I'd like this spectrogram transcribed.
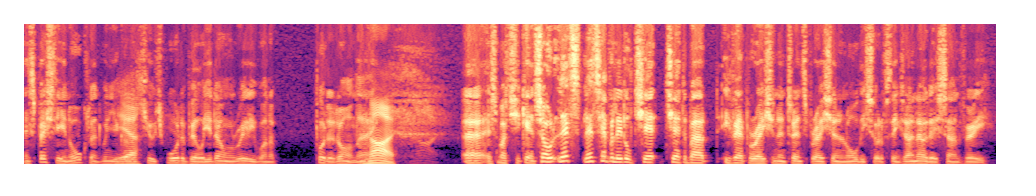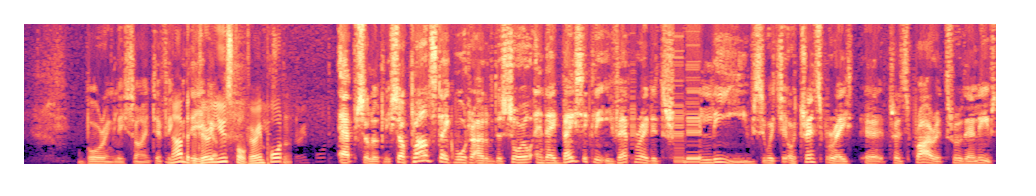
especially in Auckland, when you've Yeah. got a huge water bill, you don't really want to put it on, eh? No. Uh, as much as you can. So let's let's have a little chat chat about evaporation and transpiration and all these sort of things. I know they sound very boringly scientific. No, but there they're very useful, very important. Absolutely. So plants take water out of the soil and they basically evaporate it through the leaves, which or transpirate uh, transpire it through their leaves,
